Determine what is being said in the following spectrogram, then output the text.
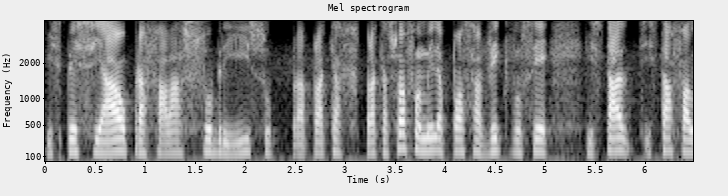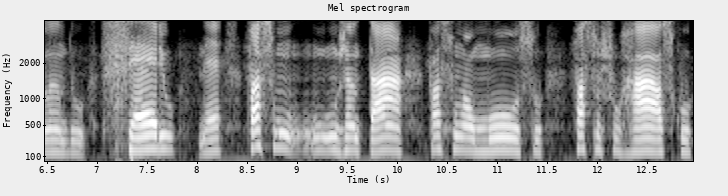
especial para falar sobre isso, para que, a, que a sua família possa ver que você está, está falando sério, né? Faça um, um jantar, faça um almoço, faça um churrasco,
